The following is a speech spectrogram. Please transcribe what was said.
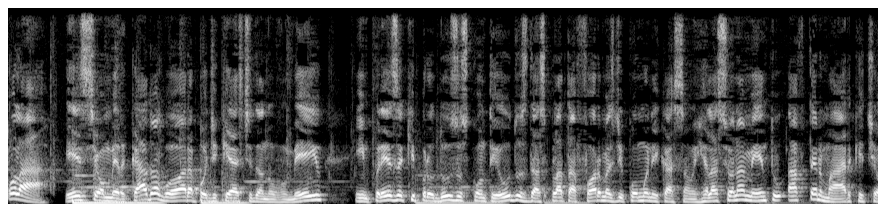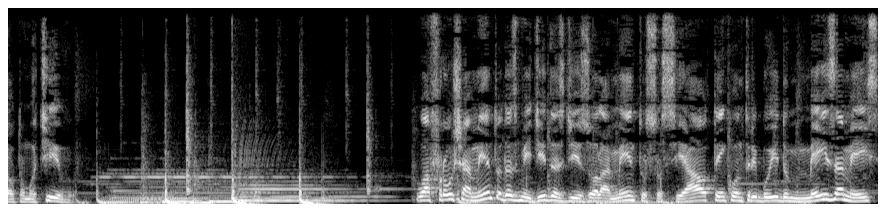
Olá, esse é o Mercado Agora, podcast da Novo Meio, empresa que produz os conteúdos das plataformas de comunicação e relacionamento aftermarket automotivo. O afrouxamento das medidas de isolamento social tem contribuído mês a mês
